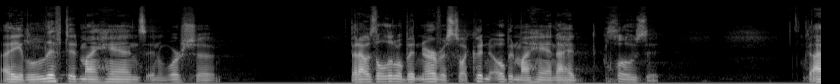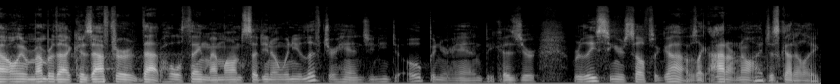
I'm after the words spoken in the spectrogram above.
I lifted my hands in worship. But I was a little bit nervous, so I couldn't open my hand. I had closed it. I only remember that because after that whole thing, my mom said, You know, when you lift your hands, you need to open your hand because you're releasing yourself to God. I was like, I don't know. I just got to, like,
